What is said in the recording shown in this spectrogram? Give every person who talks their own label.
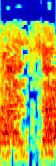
Speaker 1: وسلم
